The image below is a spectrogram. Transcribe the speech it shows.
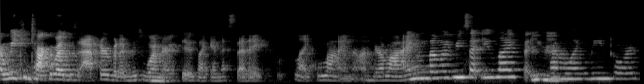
or we can talk about this after, but I'm just wondering if there's like an aesthetic like line underlying the movies that you like that you Mhm. kind of like lean towards.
